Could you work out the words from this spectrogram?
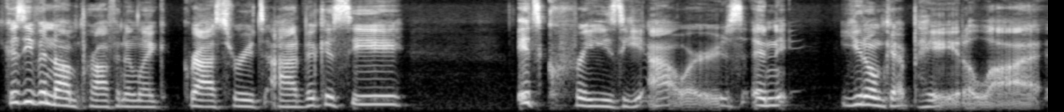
Because even nonprofit and like grassroots advocacy, it's crazy hours and you don't get paid a lot.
